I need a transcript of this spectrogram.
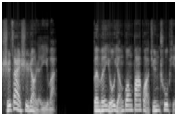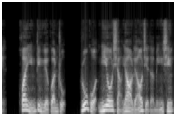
实在是让人意外。本文由阳光八卦君出品，欢迎订阅关注。如果你有想要了解的明星，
